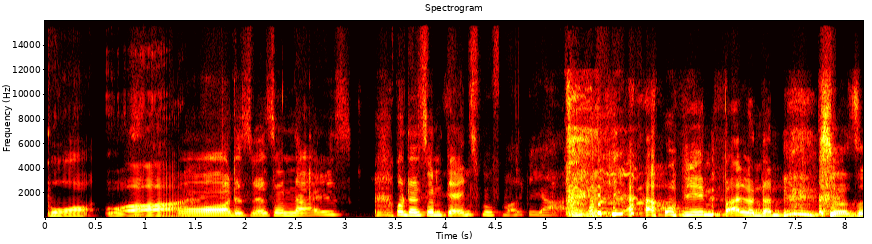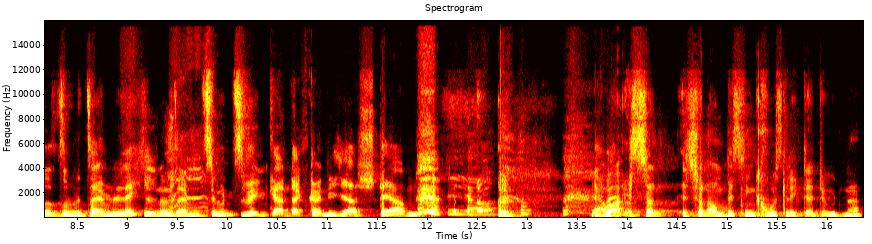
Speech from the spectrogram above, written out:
Boah, Boah. oh, das wäre so nice. Und dann so ein Dance-Move macht, ja. Ja, auf jeden Fall. Und dann so, so, so mit seinem Lächeln und seinem Zuzwinkern, da könnte ich ja sterben. ja. Ja, aber ist schon, ist schon auch ein bisschen gruselig, der Dude, ne?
